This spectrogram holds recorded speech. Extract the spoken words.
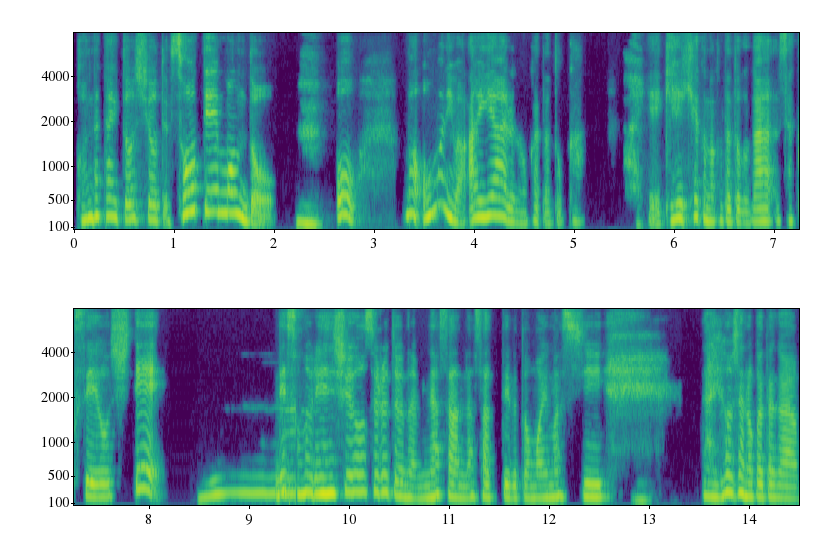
こんな回答をしようという想定問答うんを、まあ主には IR の方とか、はいえー経営企画の方とかが作成をして、で、で、その練習をするというのは皆さんなさっていると思いますし、代表者の方が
